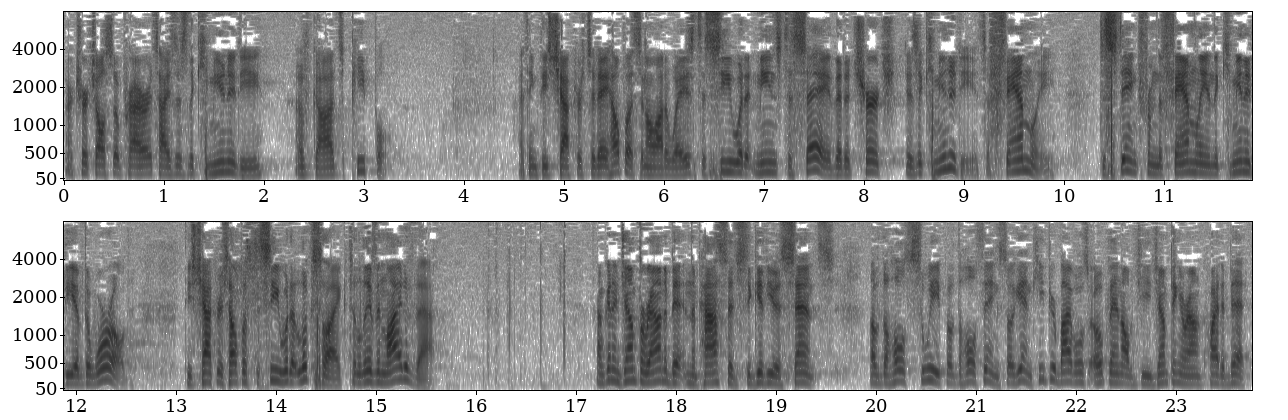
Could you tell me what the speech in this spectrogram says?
Our church also prioritizes the community of God's people. I think these chapters today help us in a lot of ways to see what it means to say that a church is a community. It's a family, distinct from the family and the community of the world. These chapters help us to see what it looks like to live in light of that. I'm going to jump around a bit in the passage to give you a sense of the whole sweep of the whole thing. So, again, keep your Bibles open. I'll be jumping around quite a bit.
